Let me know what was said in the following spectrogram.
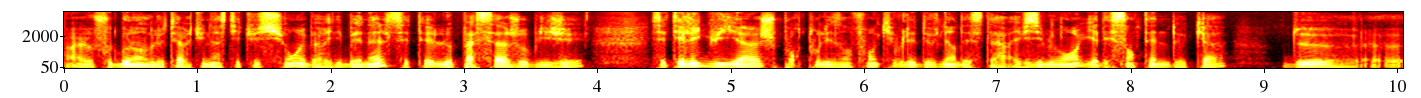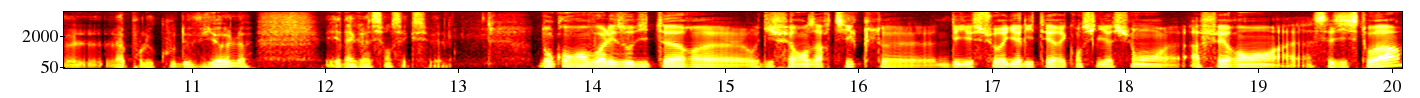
le football en Angleterre est une institution et Barry Bennell, c'était le passage obligé. C'était l'aiguillage pour tous les enfants qui voulaient devenir des stars. Et visiblement, il y a des centaines de cas de, euh, là pour le coup, de viol et d'agression sexuelle. Donc on renvoie les auditeurs euh, aux différents articles euh, sur égalité et réconciliation euh, afférents à, ces histoires.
